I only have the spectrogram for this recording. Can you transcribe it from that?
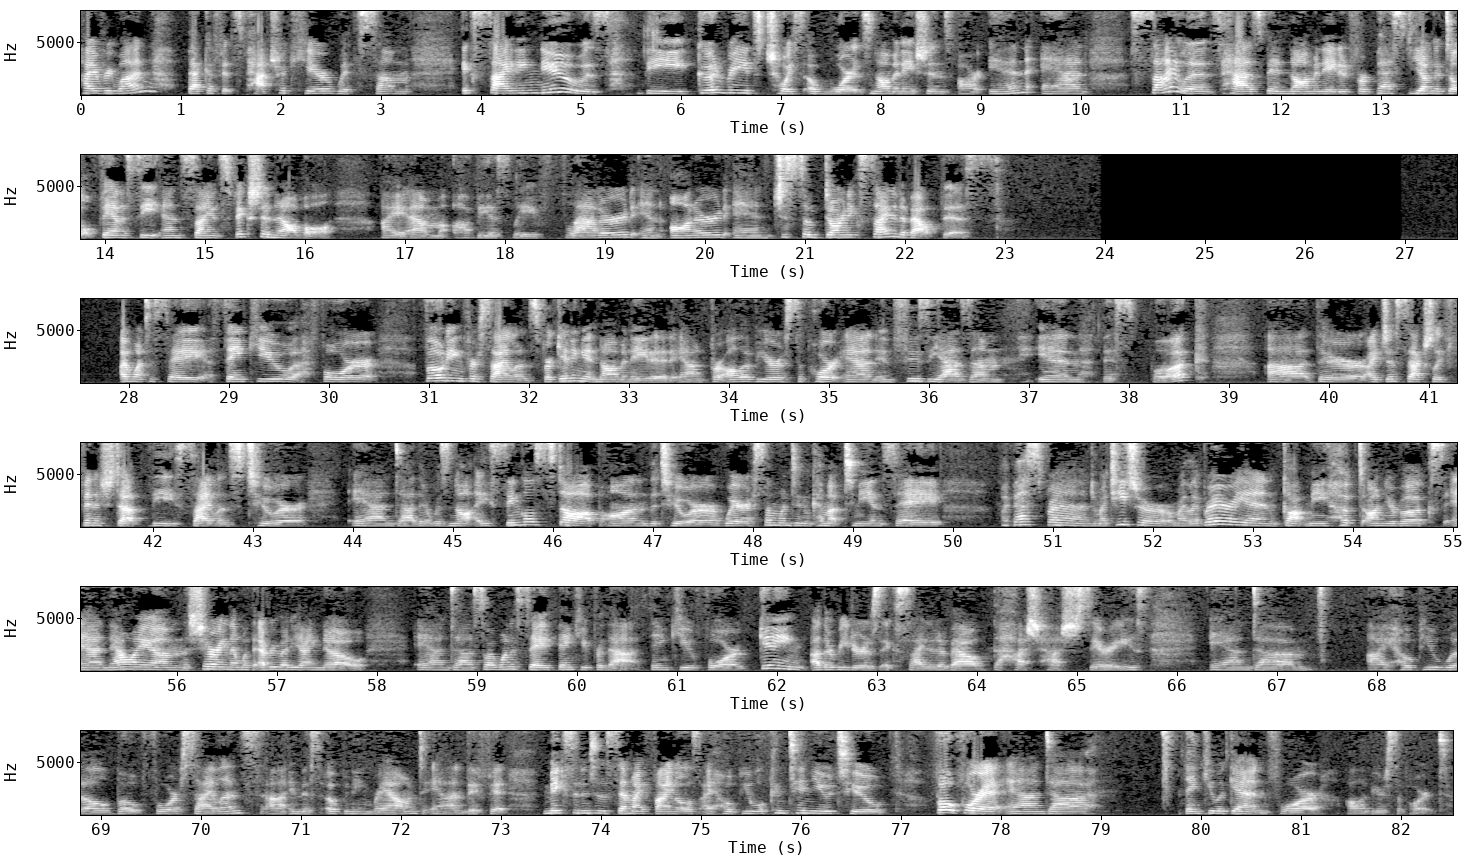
Hi everyone, Becca Fitzpatrick here with some exciting news. The Goodreads Choice Awards nominations are in and Silence has been nominated for Best Young Adult Fantasy and Science Fiction Novel. I am obviously flattered and honored and just so darn excited about this. I want to say thank you for voting for Silence, for getting it nominated, and for all of your support and enthusiasm in this book. Uh, there, I just actually finished up the Silence tour, and uh, there was not a single stop on the tour where someone didn't come up to me and say, my best friend or my teacher or my librarian got me hooked on your books and now I am sharing them with everybody I know. And uh, so I want to say thank you for that. Thank you for getting other readers excited about the Hush Hush series. And um, I hope you will vote for Silence uh, in this opening round. And if it makes it into the semifinals, I hope you will continue to vote for it and uh, Thank you again for all of your support.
